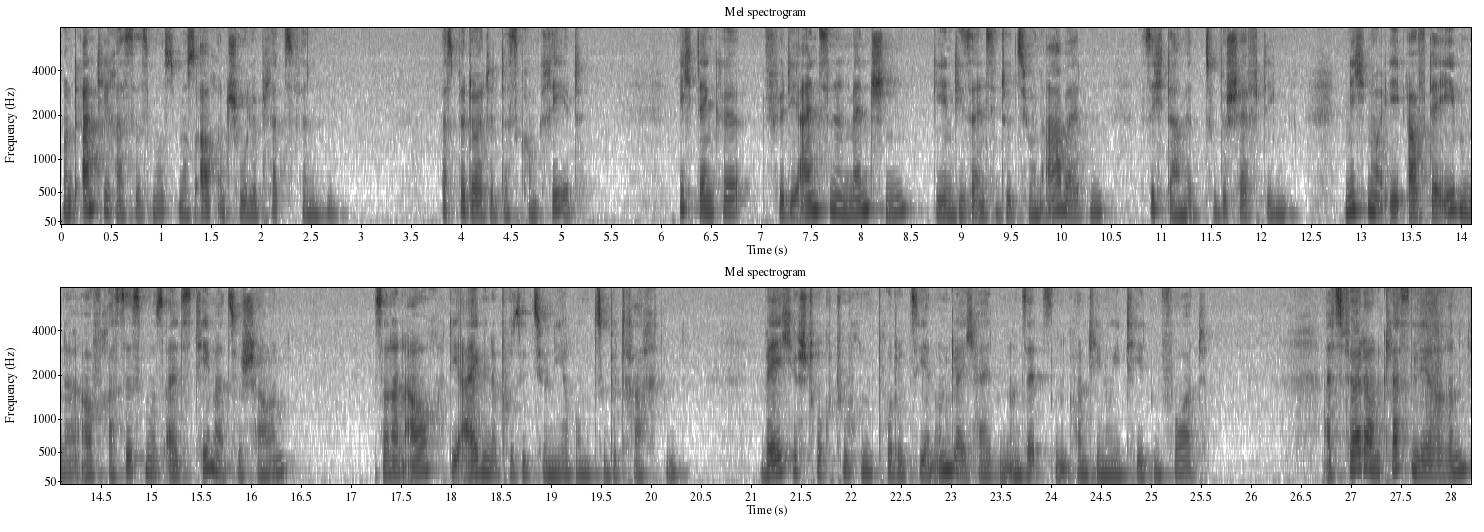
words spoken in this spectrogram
Und Antirassismus muss auch in Schule Platz finden. Was bedeutet das konkret? Ich denke, für die einzelnen Menschen, die in dieser Institution arbeiten, sich damit zu beschäftigen. Nicht nur e- auf der Ebene auf Rassismus als Thema zu schauen, sondern auch die eigene Positionierung zu betrachten. Welche Strukturen produzieren Ungleichheiten und setzen Kontinuitäten fort? Als Förder- und Klassenlehrerin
